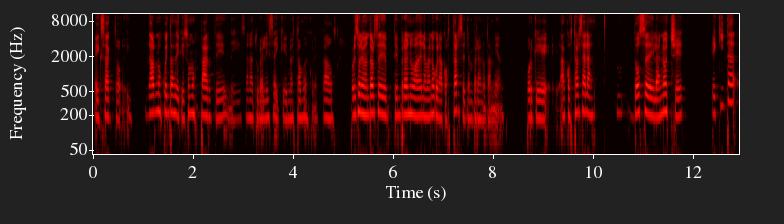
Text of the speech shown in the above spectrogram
Exacto. Darnos cuenta de que somos parte de esa naturaleza y que no estamos desconectados. Por eso levantarse temprano va de la mano con acostarse temprano también. Porque acostarse a las 12 de la noche te quita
